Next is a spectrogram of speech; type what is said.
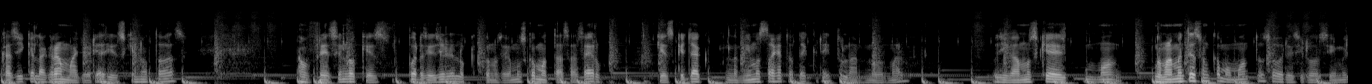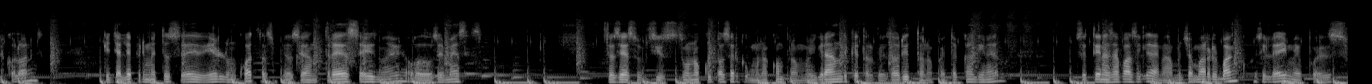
casi que la gran mayoría, si es que no todas, ofrecen lo que es, por así decirlo, lo que conocemos como tasa cero, que es que ya las mismas tarjetas de crédito, la normal, digamos que normalmente son como montos sobre si los 100 mil colones, que ya le permite a usted dividirlo en cuotas, o sean 3, 6, 9 o 12 meses. Entonces, si uno ocupa hacer como una compra muy grande, que tal vez ahorita no cuenta con el dinero, usted tiene esa facilidad de nada más llamar al banco, decirle, hey, me puedes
